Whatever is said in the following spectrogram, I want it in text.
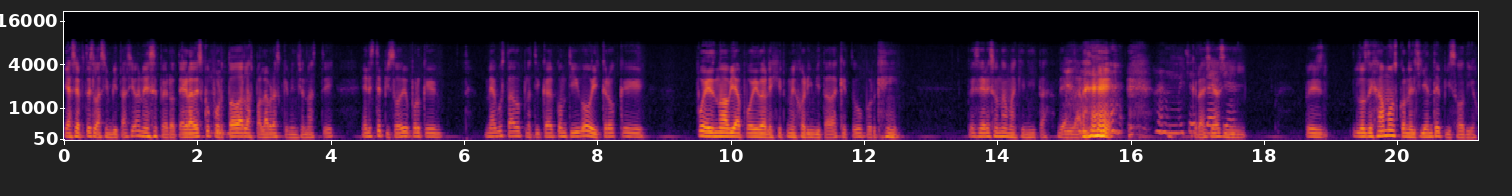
y, aceptes las invitaciones, pero te agradezco por todas las palabras que mencionaste en este episodio porque me ha gustado platicar contigo y creo que pues no había podido elegir mejor invitada que tú porque pues eres una maquinita de hablar. Muchas gracias, gracias y pues los dejamos con el siguiente episodio.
